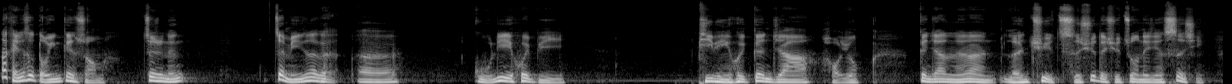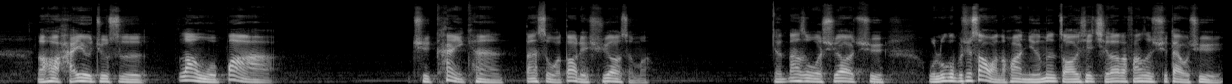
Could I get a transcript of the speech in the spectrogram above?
那肯定是抖音更爽嘛。这就能证明那个呃，鼓励会比批评会更加好用，更加能让人去持续的去做那件事情。然后还有就是让我爸去看一看，当时我到底需要什么。当时我需要去，我如果不去上网的话，你能不能找一些其他的方式去带我去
